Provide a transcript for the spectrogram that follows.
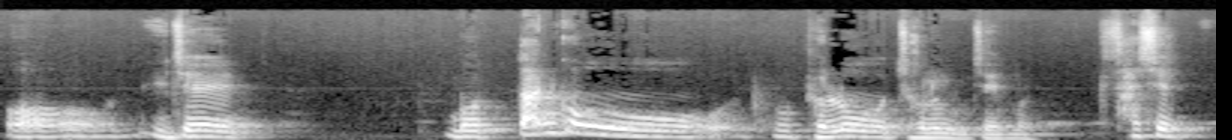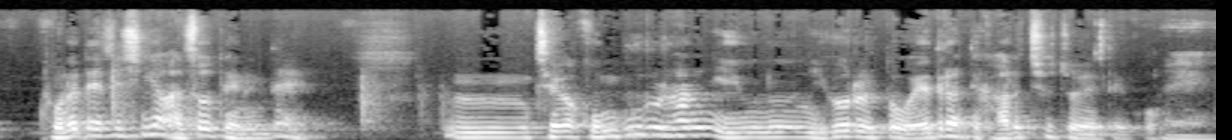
어 이제 뭐 딴 거 별로 저는 이제 뭐 사실 돈에 대해서 신경 안 써도 되는데 음 제가 공부를 하는 이유는 이거를 또 애들한테 가르쳐 줘야 되고 네.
